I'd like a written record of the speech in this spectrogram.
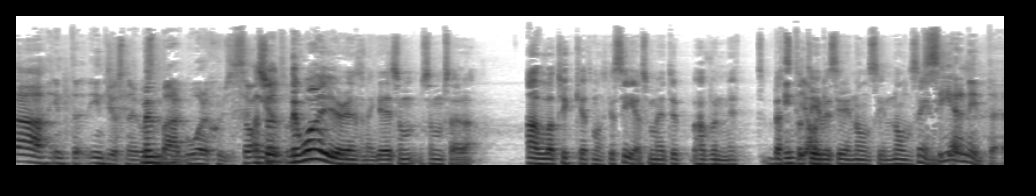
nah, inte, inte just nu. Och Men- så bara går det sju säsonger. Alltså, och så. The Wire är en sån här grej som, som så här, alla tycker att man ska se. Som är typ, har vunnit bästa tv-serien någonsin, någonsin. Ser den inte.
